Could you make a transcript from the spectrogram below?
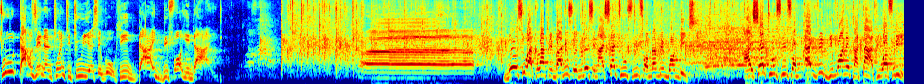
2022 years ago. He died before he died. Uh, those who are clapping by this revelation, I set you free from every bondage. I set you free from every demonic attack. You are free.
